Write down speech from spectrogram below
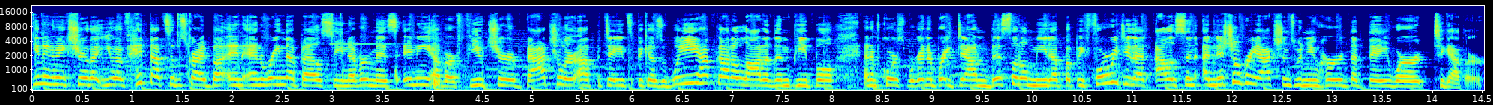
you need to make sure that you have hit that subscribe button and ring that bell so you never miss any of our future Bachelor updates because we have got a lot of them, people. And of course, we're going to break down this little meetup. But before we do that, Alison, initial reactions when you heard that they were together.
